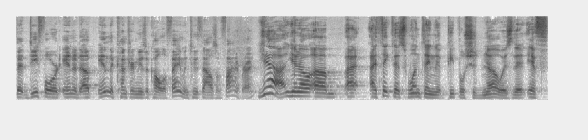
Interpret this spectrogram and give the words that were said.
that DeFord ended up in the Country Music Hall of Fame in 2005, right? Yeah, you know, um, I, I think that's one thing that people should know is that if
